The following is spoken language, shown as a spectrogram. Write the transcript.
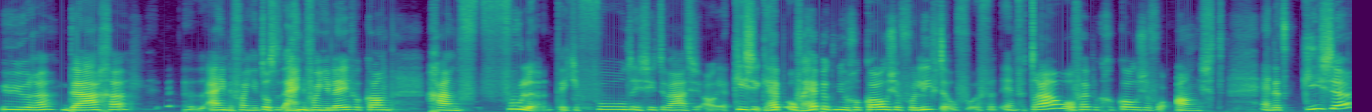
uren, dagen, het einde van je, tot het einde van je leven kan gaan voelen. Dat je voelt in situaties, oh ja, kies ik, heb, of heb ik nu gekozen voor liefde of, en vertrouwen, of heb ik gekozen voor angst? En dat kiezen,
